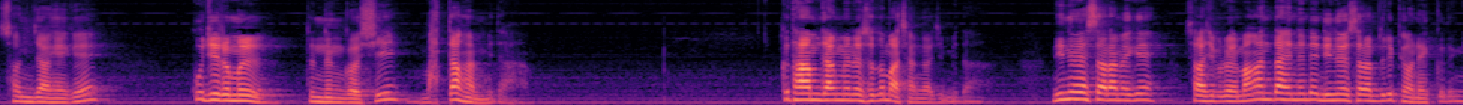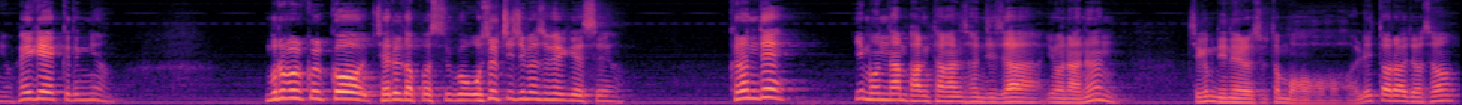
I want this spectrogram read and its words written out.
선장에게 꾸지름을 듣는 것이 마땅합니다. 그 다음 장면에서도 마찬가지입니다. 니누의 사람에게 40일에 망한다 했는데 니누의 사람들이 변했거든요. 회개했거든요. 무릎을 꿇고 죄를 덮어쓰고 옷을 찢으면서 회개했어요. 그런데 이 못난 방탕한 선지자 요나는 지금 니누에서부터 멀리 떨어져서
